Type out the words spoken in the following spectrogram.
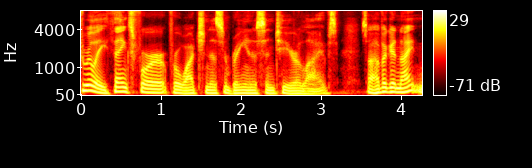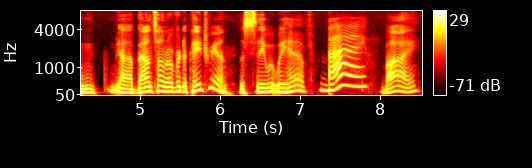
really, thanks for for watching us and bringing us into your lives. So have a good night, and uh, bounce on over to Patreon. Let's see what we have. Bye. Bye.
